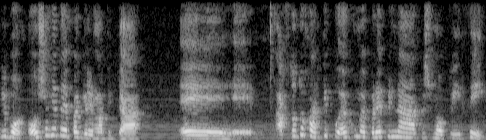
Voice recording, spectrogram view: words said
Λοιπόν, όσο για τα επαγγελματικά, ε, αυτό το χαρτί που έχουμε πρέπει να χρησιμοποιηθεί.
